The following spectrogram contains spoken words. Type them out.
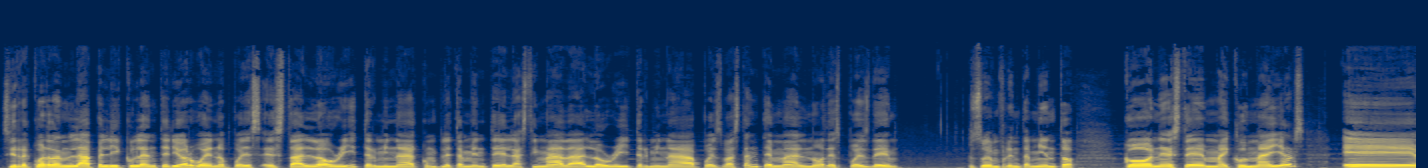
Si recuerdan la película anterior, bueno, pues esta Laurie termina completamente lastimada. Laurie termina pues bastante mal, ¿no? Después de su enfrentamiento con este Michael Myers. Eh,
